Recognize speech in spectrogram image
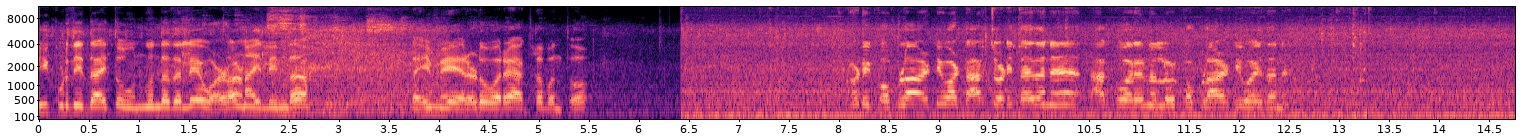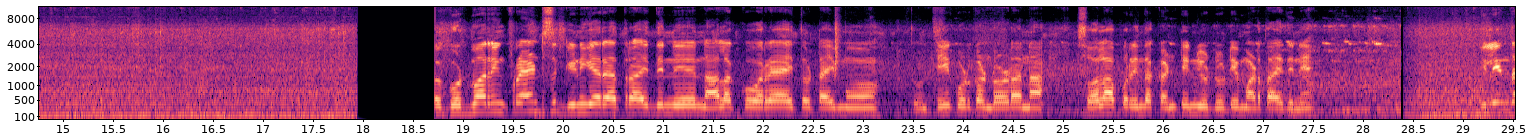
ಟೀ ಕುಡ್ದಿದ್ದಾಯಿತು ಹುನ್ಗುಂದದಲ್ಲಿ ಹೊರಡೋಣ ಇಲ್ಲಿಂದ. ಟೈಮ್ ಎರಡೂವರೆ ಆಗ್ತಾ ಬಂತು. ನೋಡಿ, Koppal R T O torch ಹೊಡಿತಾ ಇದ್ದಾನೆ. ನಾಲ್ಕೂವರೆನಲ್ಲೂ ಕೊಪ್ಪಳ ಆರ್ ಟಿ ಒ ಇದ್ದಾನೆ. ಗುಡ್ ಮಾರ್ನಿಂಗ್ ಫ್ರೆಂಡ್ಸ್ ಗಿಣಿಗೆರೆ ಹತ್ರ ಇದ್ದೀನಿ. ನಾಲ್ಕೂವರೆ ಆಯಿತು ಟೈಮು. ಟೀ ಕುಡ್ಕೊಂಡು ಓಡೋಣ. ಸೋಲಾಪುರಿಂದ ಕಂಟಿನ್ಯೂ ಡ್ಯೂಟಿ ಮಾಡ್ತಾ ಇದ್ದೀನಿ. ಇಲ್ಲಿಂದ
